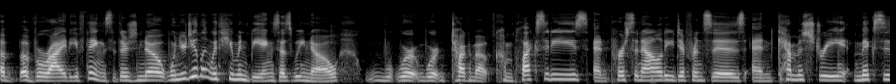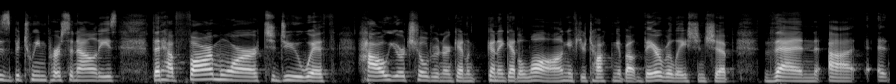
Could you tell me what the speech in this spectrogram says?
a, a variety of things. That there's no when you're dealing with human beings, as we know, we're we're talking about complexities and personality differences and chemistry mixes between personalities that have far more to do with how your children are going to get along. If you're talking about their relationship, than uh, a,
